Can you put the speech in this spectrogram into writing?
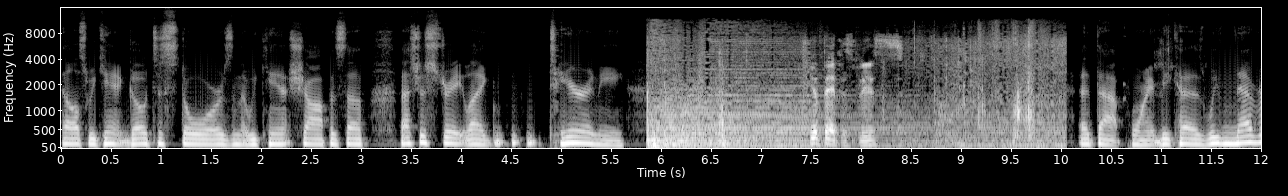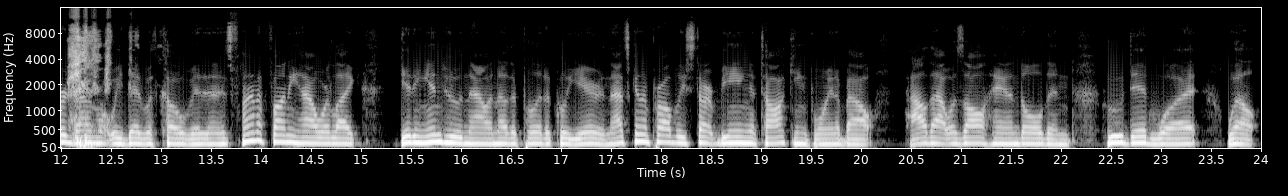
tell us we can't go to stores and that we can't shop and stuff. That's just straight like tyranny Your papers, please. at that point because we've never done what we did with COVID. And it's kind of funny how we're like getting into now another political year, and that's going to probably start being a talking point about how that was all handled and who did what. Well,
